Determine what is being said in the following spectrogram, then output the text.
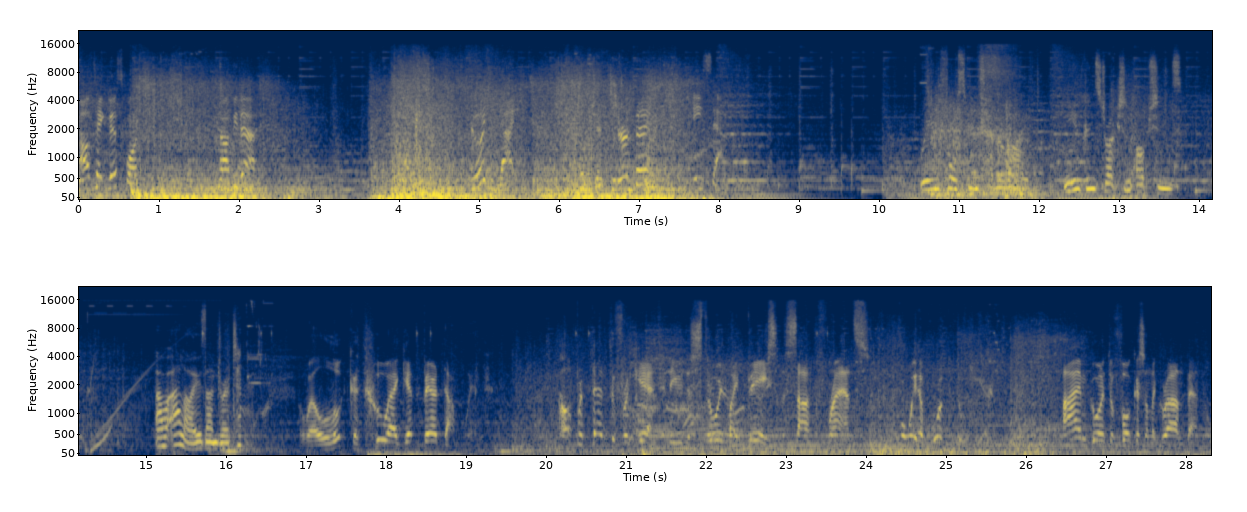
I'll take this one. Copy that. Good night. Objective Sure thing. ASAP. Reinforcements have arrived. New construction options. Our ally is under attack. Well, look at who I get paired up with. I'll pretend to forget that you destroyed my base in the south of France, but we have work to do here. I'm going to focus on the ground battle.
